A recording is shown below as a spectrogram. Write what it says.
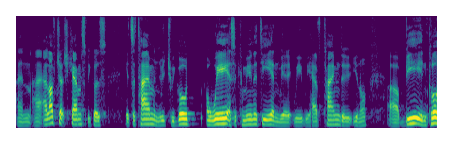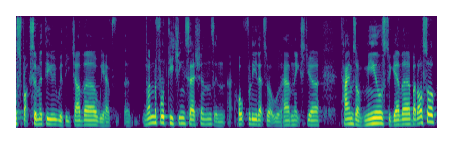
and I, love church camps because it's a time in which we go away as a community and we, we, we have time to, you know, uh, be in close proximity with each other. We have uh, wonderful teaching sessions, and hopefully that's what we'll have next year. Times of meals together, but also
